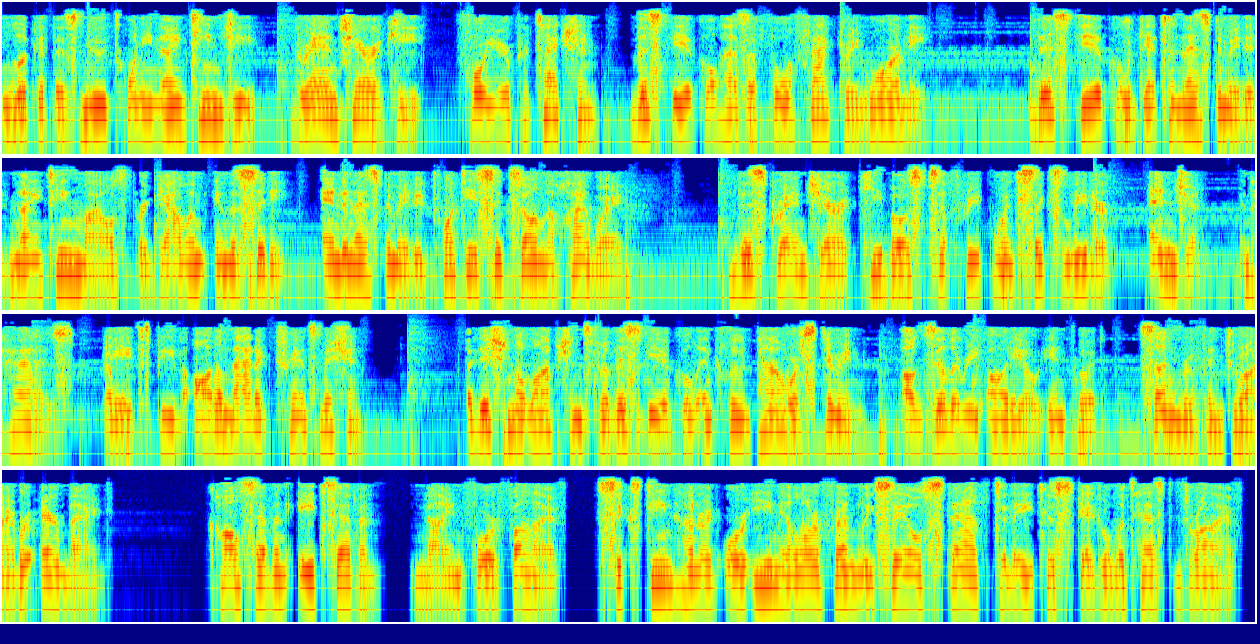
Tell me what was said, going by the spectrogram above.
Look at this new 2019 Jeep Grand Cherokee. For your protection, this vehicle has a full factory warranty. This vehicle gets an estimated 19 miles per gallon in the city, and an estimated 26 on the highway. This Grand Cherokee boasts a 3.6-liter engine, and has a 8-speed automatic transmission. Additional options for this vehicle include power steering, auxiliary audio input, sunroof and driver airbag. Call 787-945-1600 or email our friendly sales staff today to schedule a test drive.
